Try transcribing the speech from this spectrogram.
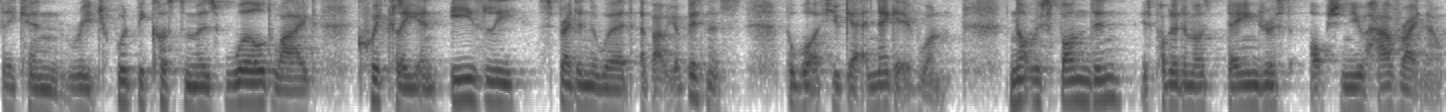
They can reach would be customers worldwide quickly and easily spreading the word about your business. But what if you get a negative one? Not responding is probably the most dangerous option you have right now.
